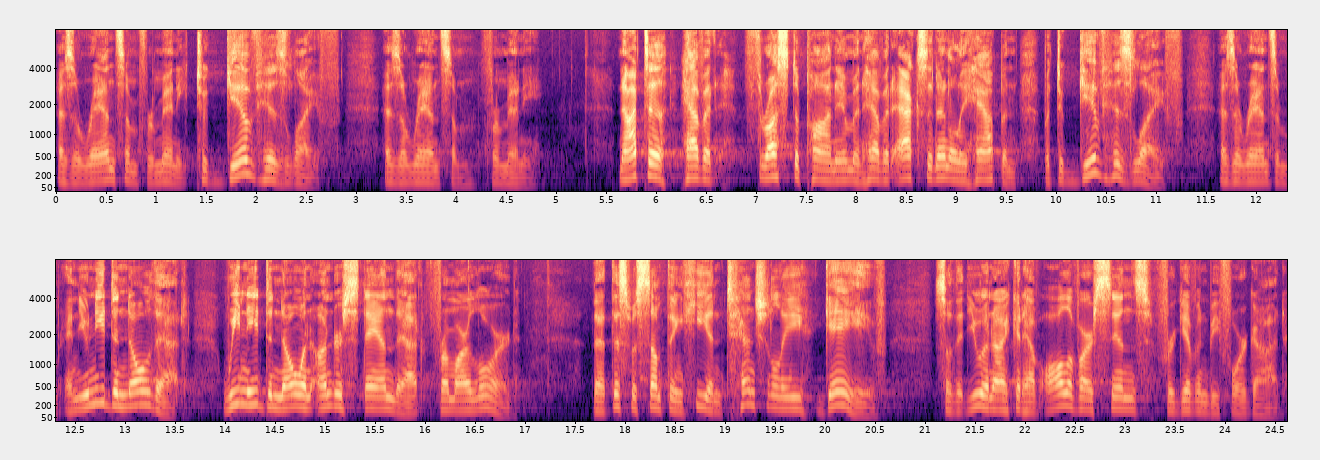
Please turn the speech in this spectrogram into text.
as a ransom for many. To give his life as a ransom for many. Not to have it thrust upon him and have it accidentally happen, but to give his life as a ransom. And you need to know that. We need to know and understand that from our Lord. That this was something he intentionally gave so that you and I could have all of our sins forgiven before God.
